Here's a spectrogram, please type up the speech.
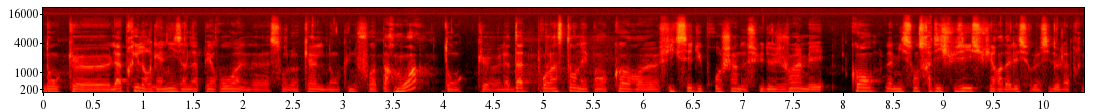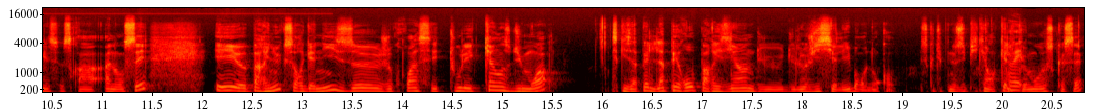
Donc euh, l'April organise un apéro à son local donc une fois par mois. Donc euh, la date pour l'instant n'est pas encore euh, fixée du prochain de celui de juin, mais quand la mission sera diffusée, il suffira d'aller sur le site de l'April, ce sera annoncé. Et Parinux organise, je crois, c'est tous les 15 du mois, ce qu'ils appellent l'apéro parisien du, logiciel libre. Donc est-ce que tu peux nous expliquer en quelques mots ce que c'est?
